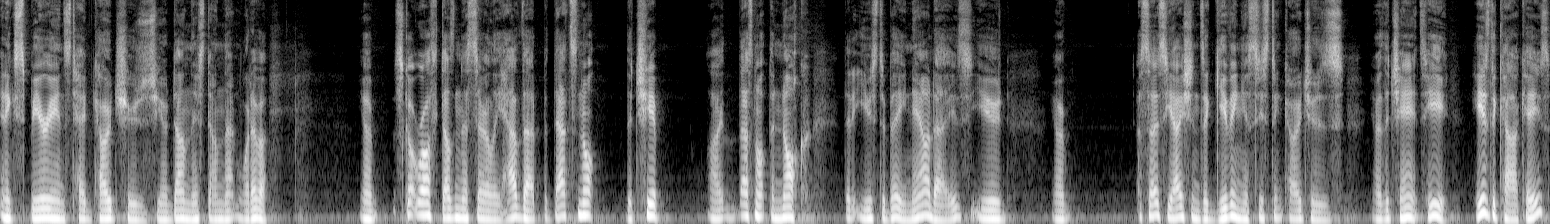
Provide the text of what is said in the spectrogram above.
an experienced head coach who's you know done this, done that, whatever. You know, Scott Roth doesn't necessarily have that, but that's not the chip. Like that's not the knock that it used to be. Nowadays, you you know associations are giving assistant coaches you know the chance. Here here's the car keys.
